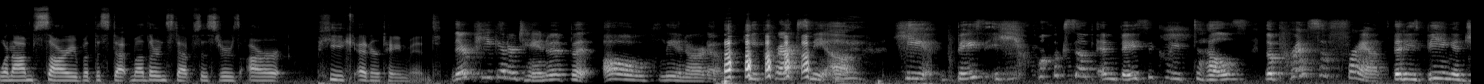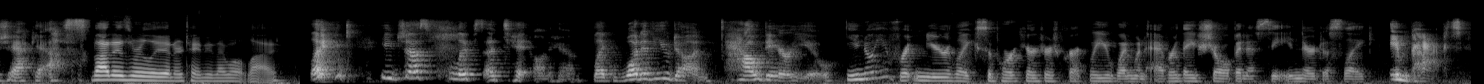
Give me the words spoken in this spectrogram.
when I'm sorry, but the stepmother and stepsisters are peak entertainment? They're peak entertainment, but oh, Leonardo, he cracks me up. He bas- he walks up and basically tells the Prince of France that he's being a jackass. That is really entertaining, I won't lie. Like he just flips a tit on him. Like, what have you done? How dare you? You know you've written your like support characters correctly when whenever they show up in a scene, they're just like impact,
